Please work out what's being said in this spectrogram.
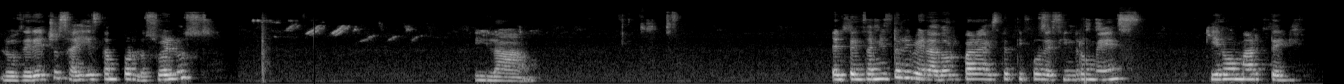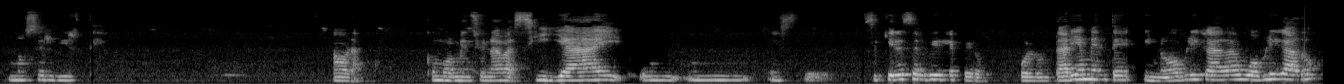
los derechos ahí están por los suelos y la el pensamiento liberador para este tipo de síndrome es, quiero amarte, no servirte. Ahora, como mencionaba, si ya hay un, este, si quieres servirle, pero voluntariamente y no obligada u obligado,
